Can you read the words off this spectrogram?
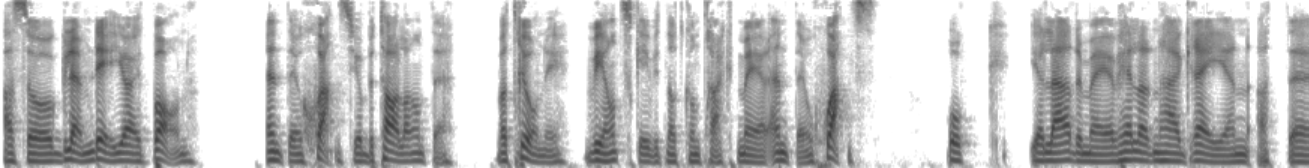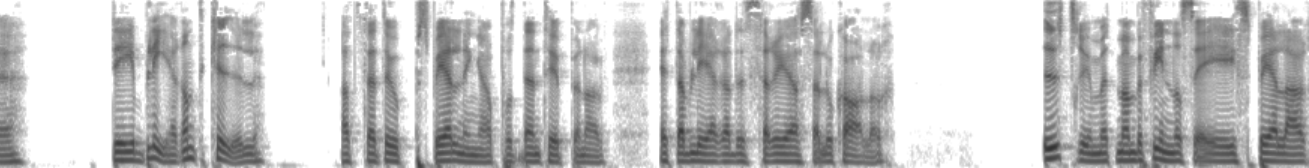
alltså glöm det, jag är ett barn. Inte en chans, jag betalar inte. Vad tror ni? Vi har inte skrivit något kontrakt med er, inte en chans. Och jag lärde mig av hela den här grejen att eh, det blir inte kul att sätta upp spelningar på den typen av etablerade seriösa lokaler. Utrymmet man befinner sig i spelar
